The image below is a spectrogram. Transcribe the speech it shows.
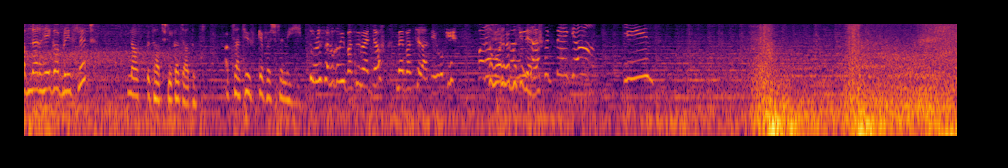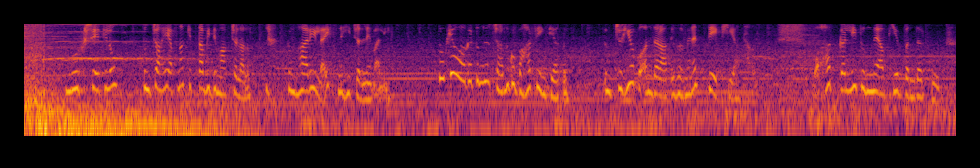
अब ना रहेगा ब्रेसलेट ना उस पे साचनी का जादू। अब चाची उसके वश में नहीं। तुम लोग सब लोग अभी बस में बैठ जाओ मैं बस चलाती हूँ ओके सुमन में कुछ है। सकते हैं क्या? प्लीज़ मूर्ख शेर किलो तुम चाहे अपना कितना भी दिमाग चला लो तुम्हारी लाइफ नहीं चलने वाली। तो क्या हुआ अगर तुमने उस जादू को बाहर फेंक दिया तो? तुम चूहियों को अंदर आते हुए मैंने देख लिया था। बहुत कर ली तुमने अब ये बंदर कूद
